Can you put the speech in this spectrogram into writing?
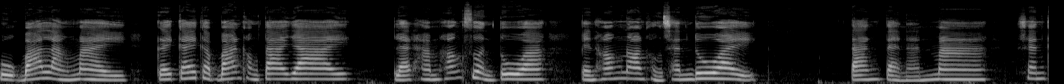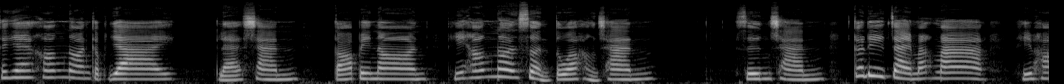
ปลูกบ้านหลังใหม่ ใกล้ๆกับบ้านของตายาย และทำห้องส่วนตัวเป็นห้องนอนของฉันด้วย ตั้งแต่นั้นมา ฉันก็แยกห้องนอนกับยาย และฉันก็ไปนอนที่ห้องนอนส่วนตัวของฉัน ซึ่งฉันก็ดีใจมากๆ ที่พ่อ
